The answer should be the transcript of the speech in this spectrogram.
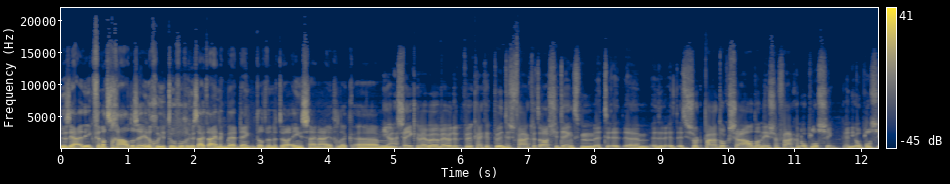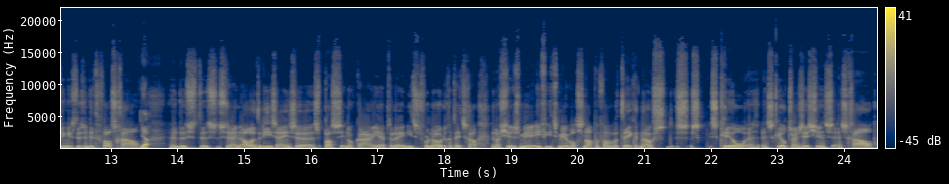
dus ja, ik vind dat schaal, dat is een hele goede toevoeging. Dus uiteindelijk, Bert, denk ik dat we het wel eens zijn eigenlijk. Ehm, Ja, zeker. We hebben, we hebben de, kijk, het punt is vaak dat als je denkt, hm, het, het, ehm, het, het is een soort paradoxaal, dan is er vaak een oplossing. En die oplossing is dus in dit geval schaal. Ja. Eh, dus, dus zijn alle drie zijn ze passen in elkaar. En je hebt alleen iets voor nodig. Het heet schaal. En als je dus meer, even iets meer wil snappen van wat betekent nou scale en, en scale transitions en schaal,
